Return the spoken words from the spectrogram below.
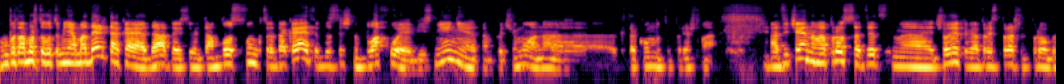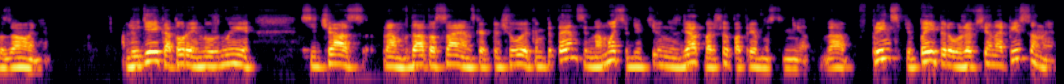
ну, потому что вот у меня модель такая, да, то есть, или там лосс-функция такая, это достаточно плохое объяснение, там, почему она к такому-то пришла. Отвечая на вопрос, соответственно, человека, который спрашивает про образование. Людей, которые нужны сейчас прям в Data Science как ключевой компетенции, на мой субъективный взгляд, большой потребности нет. Да. В принципе, пейперы уже все написаны.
